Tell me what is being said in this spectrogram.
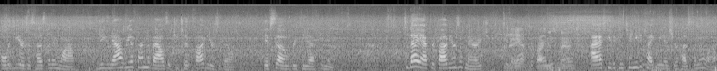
over the years as husband and wife, do you now reaffirm the vows that you took five years ago? If so, repeat after me. Today, after five years of marriage, Today, after five years of marriage, I ask you to continue to take me as your husband or wife.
